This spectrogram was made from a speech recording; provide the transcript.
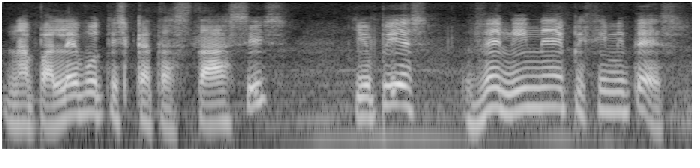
Να παλεύω τις καταστάσεις οι οποίες δεν είναι επιθυμητές.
